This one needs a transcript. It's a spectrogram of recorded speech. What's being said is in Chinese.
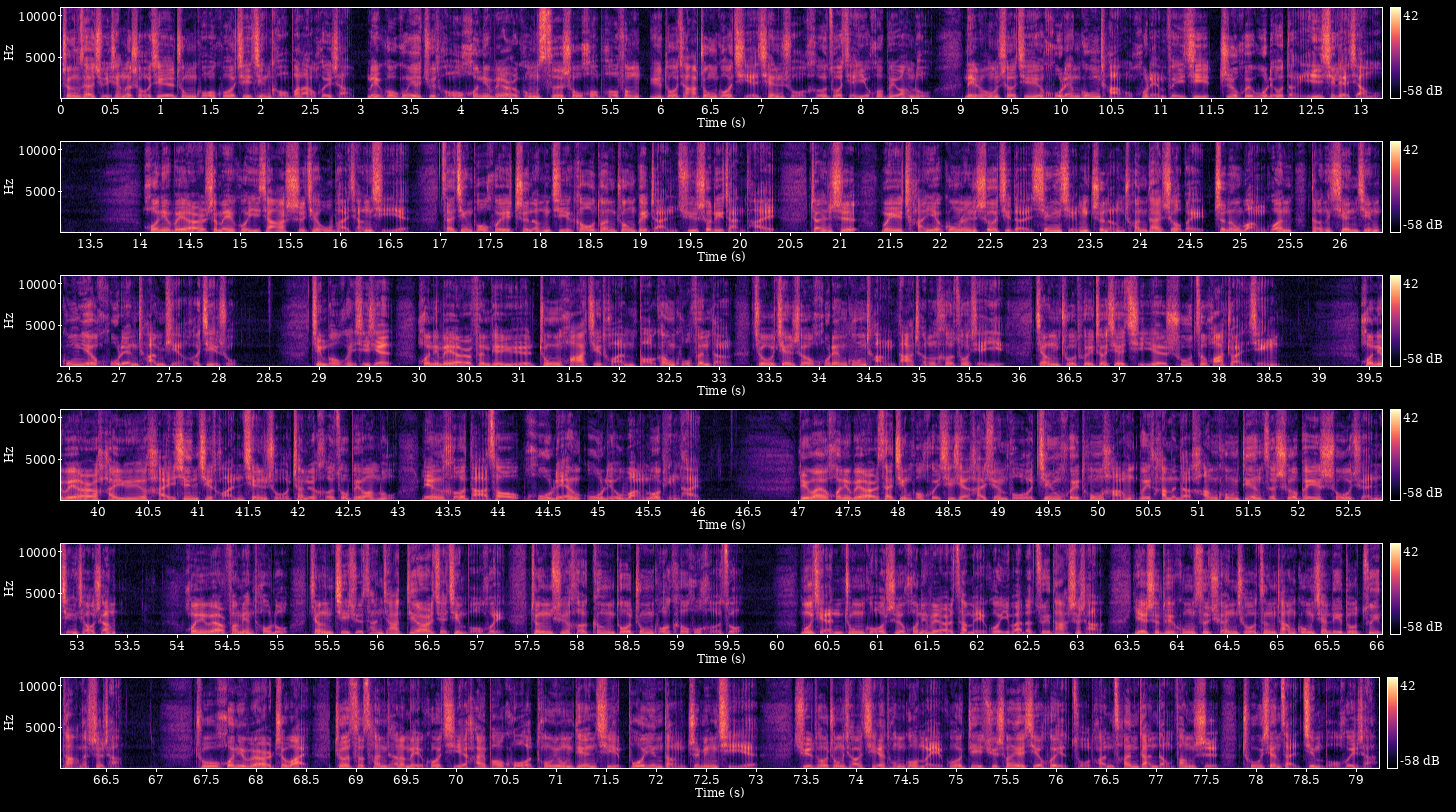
正在举行的首届中国国际进口博览会上，美国工业巨头霍尼韦尔公司收获颇丰，与多家中国企业签署合作协议或备忘录，内容涉及互联工厂、互联飞机、智慧物流等一系列项目。霍尼韦尔是美国一家世界五百强企业，在进博会智能及高端装备展区设立展台，展示为产业工人设计的新型智能穿戴设备、智能网关等先进工业互联产品和技术。进博会期间，霍尼韦尔分别与中化集团、宝钢股份等就建设互联工厂达成合作协议，将助推这些企业数字化转型。霍尼韦尔还与海信集团签署战略合作备忘录，联合打造互联物流网络平台。另外，霍尼韦尔在进博会期间还宣布，金汇通航为他们的航空电子设备授权经销商。霍尼韦尔方面透露，将继续参加第二届进博会，争取和更多中国客户合作。目前，中国是霍尼韦尔在美国以外的最大市场，也是对公司全球增长贡献力度最大的市场。除霍尼韦尔之外，这次参展的美国企业还包括通用电气、波音等知名企业。许多中小企业通过美国地区商业协会组团参展等方式出现在进博会上。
